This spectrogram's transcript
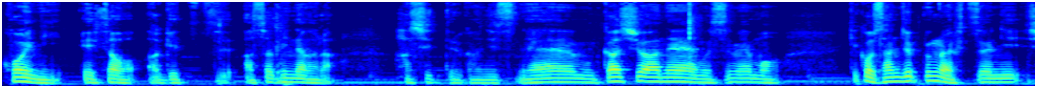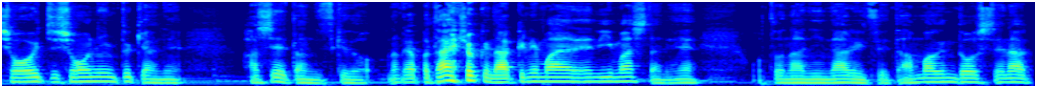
声に餌をあげつつ遊びながら走ってる感じですね。昔はね娘も結構30分ぐらい普通に小1小2の時はね走れたんですけどなんかやっぱ体力なくなりましたね。大人になるにつれて。あんま運動してな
